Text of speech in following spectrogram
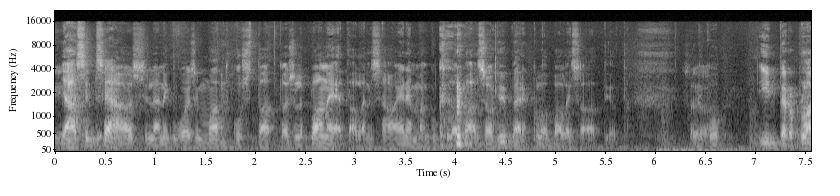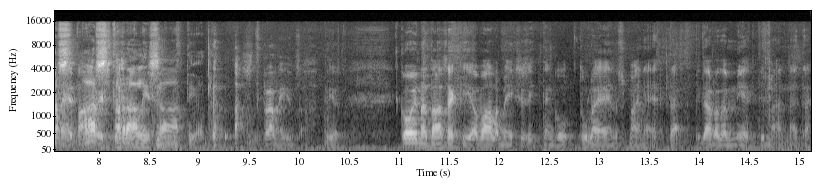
Ja sitten sehän olisi sillä, niin kuin voisin matkustaa toiselle planeetalle, niin se on enemmän kuin globaali, se on hyperglobalisaatiota. Se on niin interplanetaarista. Astralisaatiota. Astralisaatiota. Koinataan sekin jo valmiiksi sitten, kun tulee ensimmäinen, että pitää ruveta miettimään näitä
